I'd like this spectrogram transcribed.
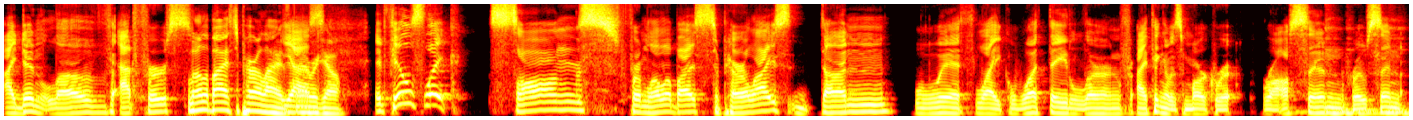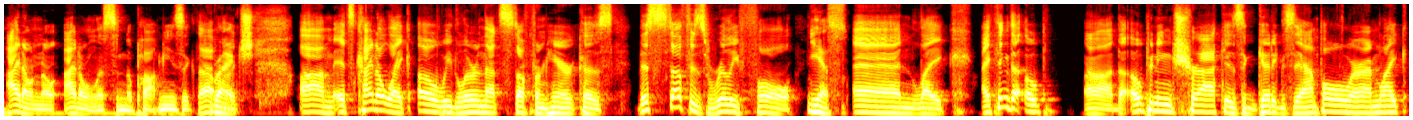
I didn't love at first. Lullabies to Paralyze. There we go. It feels like songs from Lullabies to Paralyze done with like what they learned. fr- I think it was Mark R- Rawson, Rosen. I don't know. I don't listen to pop music that Right. much. Um, it's kind of like, oh, we learned that stuff from here because this stuff is really full. Yes. And like, I think the op- uh, the opening track is a good example where I'm like,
